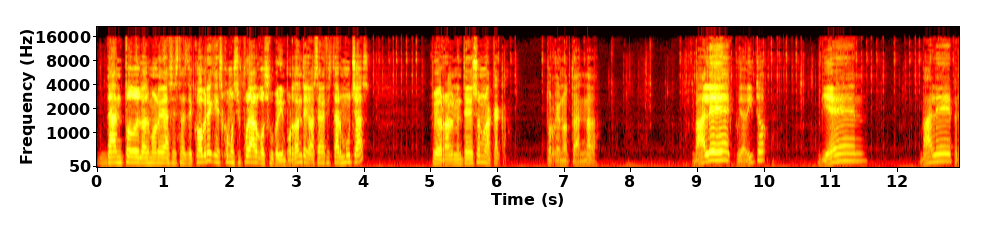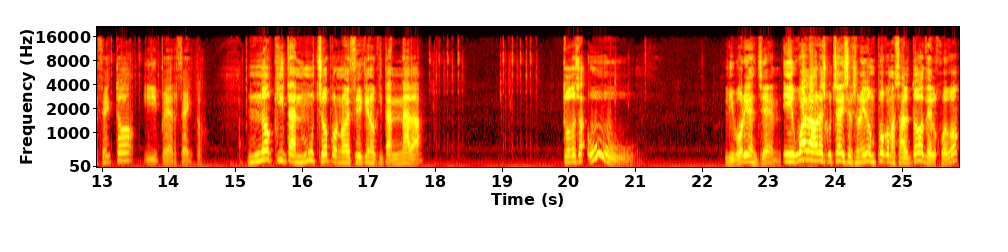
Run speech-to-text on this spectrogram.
Dan todas las monedas estas de cobre, que es como si fuera algo súper importante, que vas a necesitar muchas. Pero realmente son una caca. Porque no dan nada. Vale, cuidadito Bien Vale, perfecto Y perfecto No quitan mucho, por no decir que no quitan nada Todos... ¡Uh! Liborian Gem Igual ahora escucháis el sonido un poco más alto del juego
